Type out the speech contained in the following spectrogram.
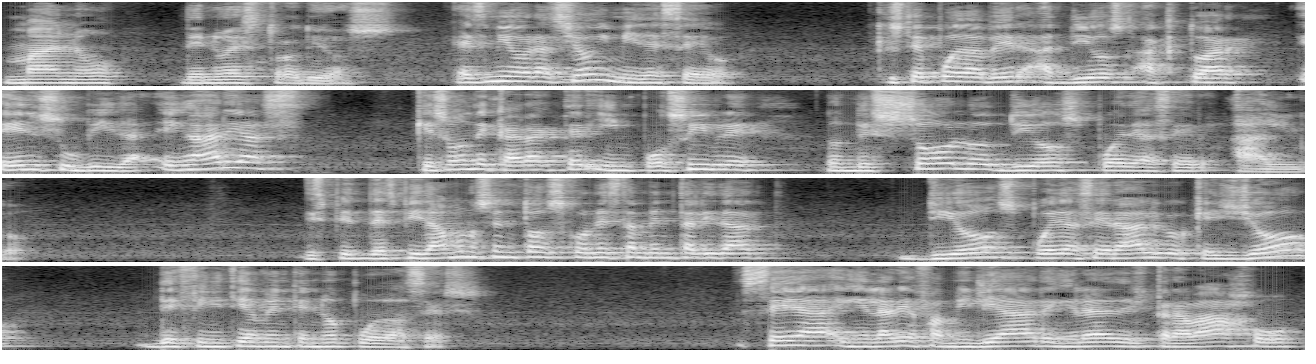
mano de nuestro Dios. Es mi oración y mi deseo que usted pueda ver a Dios actuar en su vida, en áreas que son de carácter imposible, donde solo Dios puede hacer algo. Despidámonos entonces con esta mentalidad. Dios puede hacer algo que yo definitivamente no puedo hacer. Sea en el área familiar, en el área del trabajo,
